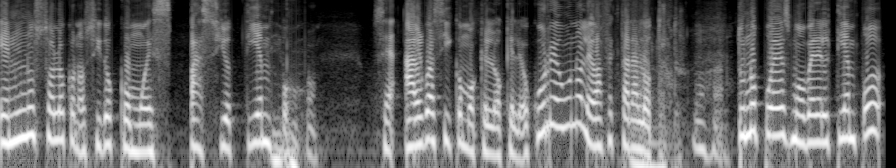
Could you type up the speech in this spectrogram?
en uno solo conocido como espacio-tiempo. Tiempo. O sea, algo así como que lo que le ocurre a uno le va a afectar al otro. Tú no puedes mover el tiempo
